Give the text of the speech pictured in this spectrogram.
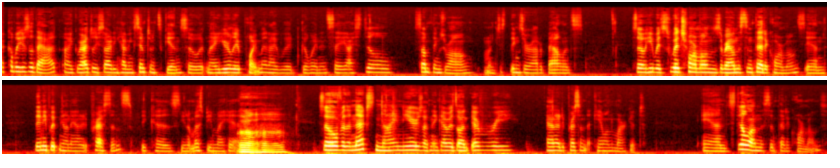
a couple years of that, I gradually started having symptoms again. So at my yearly appointment, I would go in and say, I still, something's wrong. and just things are out of balance. So he would switch hormones around the synthetic hormones and then he put me on antidepressants because, you know, it must be in my head. Uh huh. So over the next nine years, I think I was on every antidepressant that came on the market, and still on the synthetic hormones,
